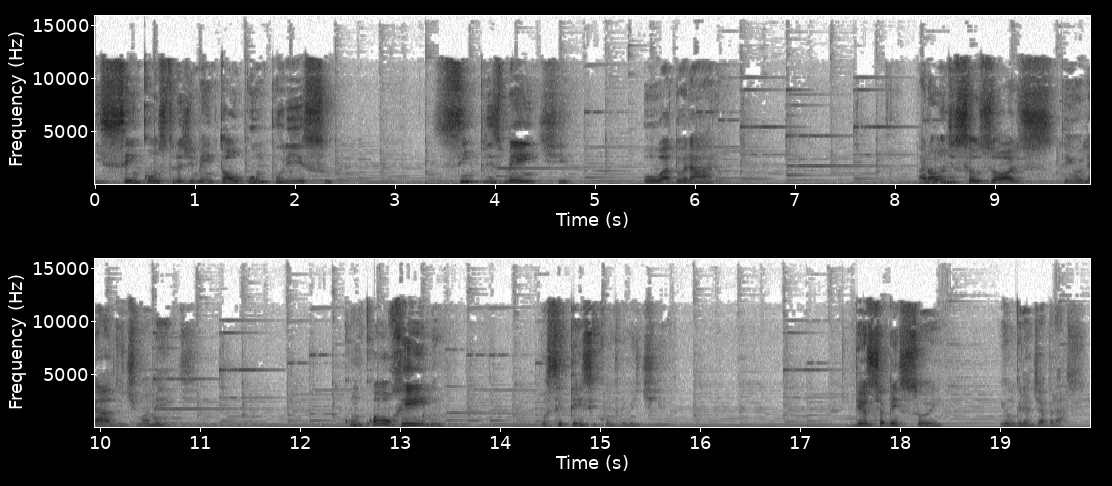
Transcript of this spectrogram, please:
e sem constrangimento algum por isso, simplesmente o adoraram. Para onde seus olhos têm olhado ultimamente? Com qual reino você tem se comprometido? Deus te abençoe e um grande abraço.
